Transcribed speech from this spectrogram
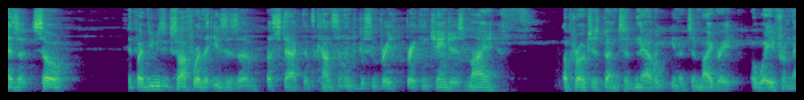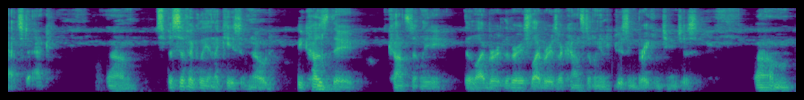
as a so, if I'm using software that uses a, a stack that's constantly introducing break, breaking changes, my approach has been to navigate, you know, to migrate away from that stack. Um, specifically in the case of Node, because they constantly the library, the various libraries are constantly introducing breaking changes. Um,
